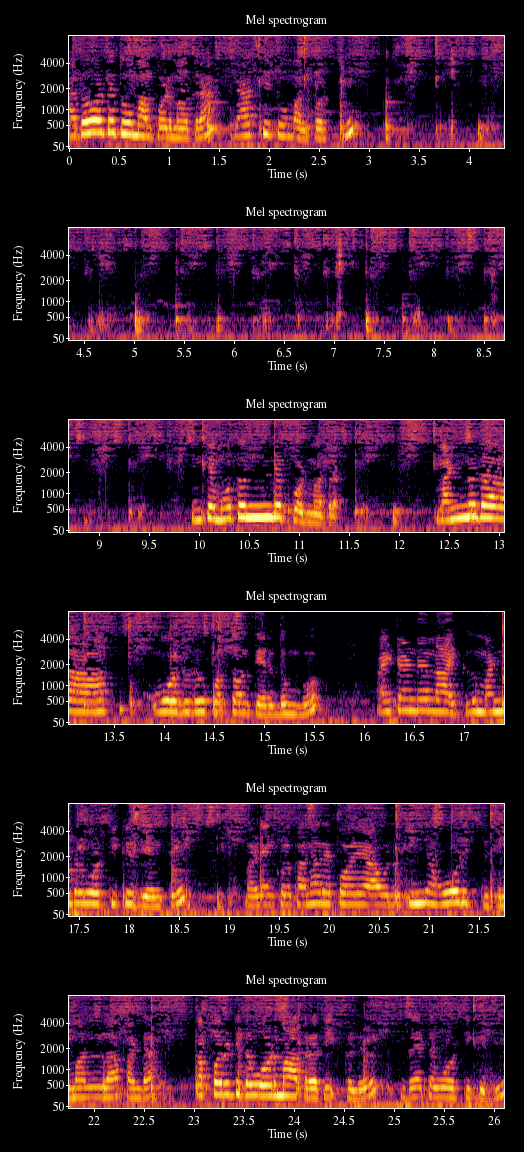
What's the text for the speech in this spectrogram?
ಅದೋಟೆ ತೂ ಮಲ್ಕೊಡು ಮಾತ್ರ. ಜಾಸ್ತಿ ತೂ ಮಲ್ಕೊಡ್ತಿ. ಇಂಚೆ ಮೂತೊಂದೆ ಪೋಡು ಮಾತ್ರ. ಮಣ್ಣದ ಓಡುಡು ಕೊತ್ತೊಂತೇರು ದುಂಬು. ಐಟಂಡ ಲಾಯ್ಕ್ ಮಂಡ ಓಡ್ ತಿಕ್ಕಿದ್ವಿ ಅಂತೆ. ಮಡೆಂಕುಲು ಕನರೆ ಪೋಯ ಅವಳು ಕಿಂಜ ಓಡಿತ್ತಿತ್ತು ಮಲ್ಲ ಪಂಡ. ಕಪ್ಪ ರೊಟ್ಟಿದ ಓಡ್ ಮಾತ್ರ ತಿಕ್ಕಳು ಬೇತೆ ಓಡ್ ತಿಕ್ಕಿದ್ದಿ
